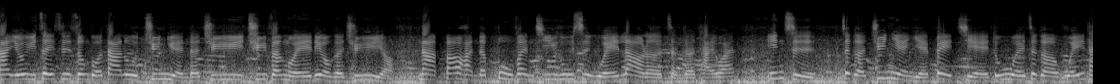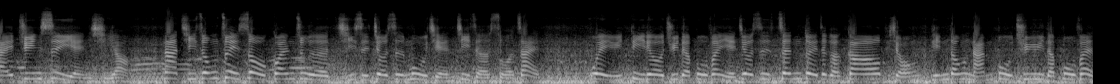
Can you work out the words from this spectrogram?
那由于这次中国大陆军演的区域区分为六个区域哦，那包含的部分几乎是围绕了整个台湾，因此这个军演也被解读为这个围台军事演习哦。那其中最受关注的其实就是目前记者所在位于第六区的部分，也就是针对这个高雄、屏东南部区域的部分。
